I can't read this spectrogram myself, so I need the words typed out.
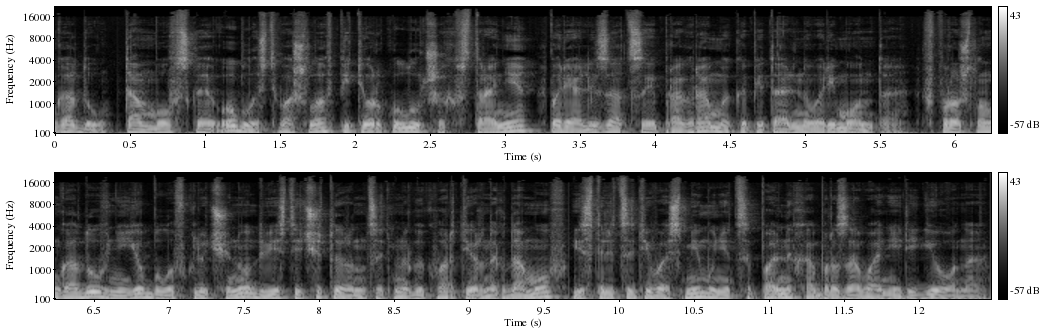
году. Тамбовская область вошла в пятерку лучших в стране по реализации программы капитального ремонта. В прошлом году в нее было включено 214 многоквартирных домов из 38 муниципальных образований региона.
